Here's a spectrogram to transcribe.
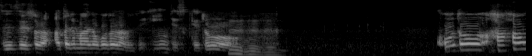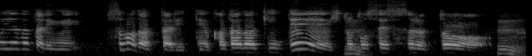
全然それは当たり前のことなのでいいんですけど、子供母親だったり妻だったりっていう肩書きで人と接すると、うん。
